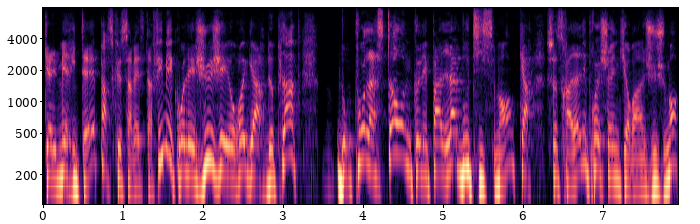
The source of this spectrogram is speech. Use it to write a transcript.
qu'elle méritait parce que ça reste un film et qu'on l'ait jugé au regard de plaintes dont pour l'instant on ne connaît pas l'aboutissement car ce sera l'année prochaine qu'il y aura un jugement.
